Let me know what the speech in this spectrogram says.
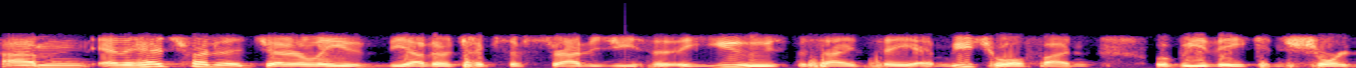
Um, and a hedge fund, generally, the other types of strategies that they use, besides, say, a mutual fund, would be they can short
